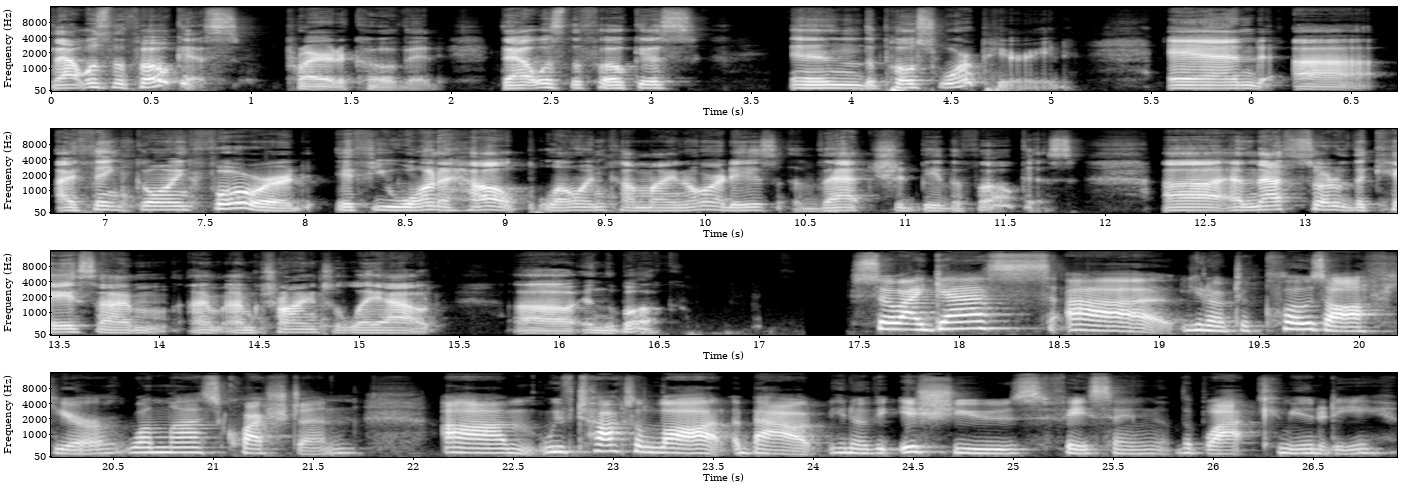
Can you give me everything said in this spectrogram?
that was the focus prior to COVID. That was the focus in the post war period. And uh, I think going forward, if you want to help low income minorities, that should be the focus. Uh, and that's sort of the case I'm, I'm, I'm trying to lay out uh, in the book. So I guess, uh, you know, to close off here, one last question. Um, we've talked a lot about, you know, the issues facing the Black community,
